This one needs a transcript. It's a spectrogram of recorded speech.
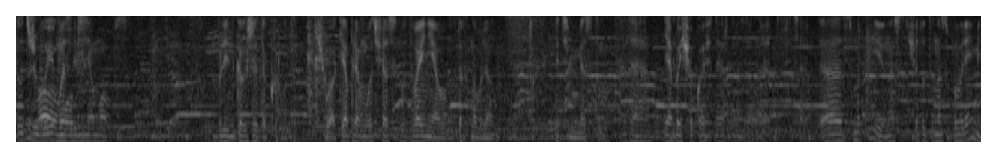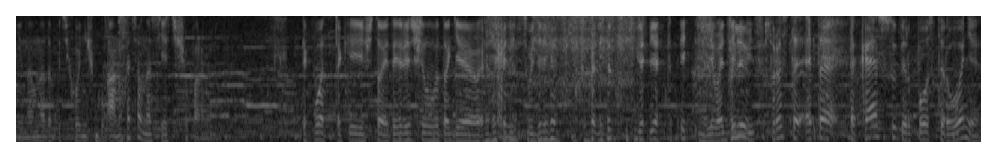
тут живые возле мопсы. меня мопс. Блин, как же это круто. Чувак, я прям вот сейчас вдвойне вдохновлен этим местом. Да, я бы еще кофе, наверное, взял на это официально. Э, смотри, у нас что тут у нас по времени, нам надо потихонечку. А, ну хотя у нас есть еще пара минут. Так вот, так и что, и ты решил в итоге заходить в свой деревенский туалет с сигаретой, наливать Блин, просто это такая супер постерония.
